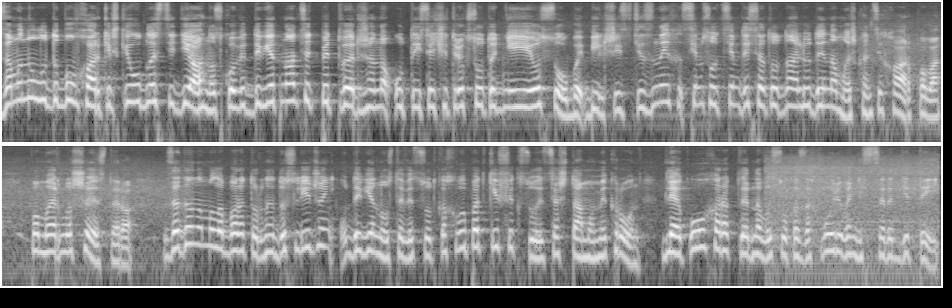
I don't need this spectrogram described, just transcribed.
За минулу добу в Харківській області діагноз COVID-19 підтверджено у 1301 особи. Більшість з них – 771 людина, мешканці Харкова. Померло шестеро. За даними лабораторних досліджень, у 90% випадків фіксується штам омікрон, для якого характерна висока захворюваність серед дітей.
